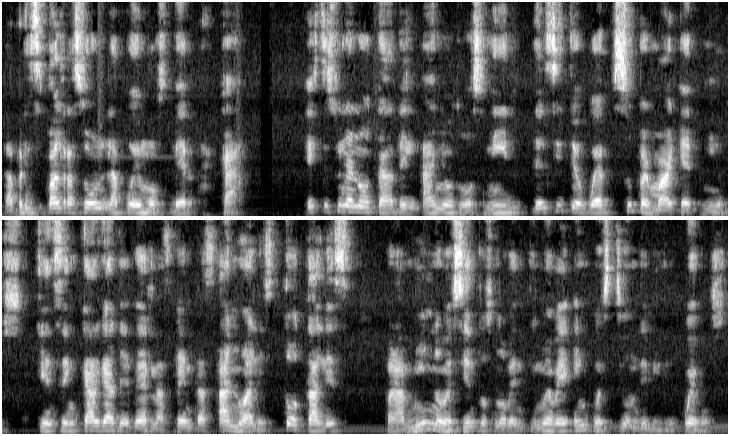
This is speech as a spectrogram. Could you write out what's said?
la principal razón la podemos ver acá. Esta es una nota del año 2000 del sitio web Supermarket News, quien se encarga de ver las ventas anuales totales para 1999 en cuestión de videojuegos,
